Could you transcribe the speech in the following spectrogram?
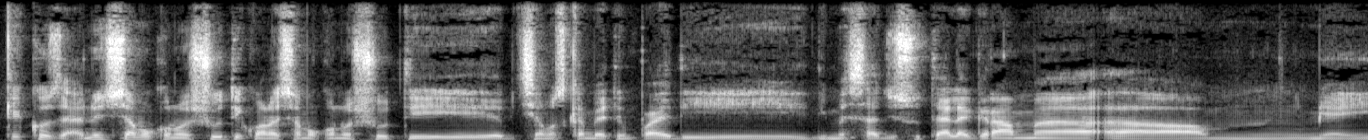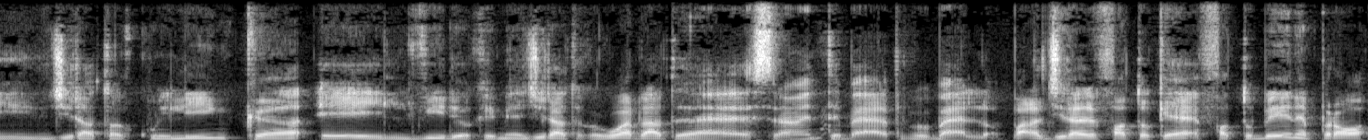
che cos'è? Noi ci siamo conosciuti, quando ci siamo conosciuti ci siamo scambiati un paio di, di messaggi su Telegram, ehm, mi hai girato alcuni link e il video che mi hai girato, che ho guardato, è estremamente bello, proprio bello. Al girare il fatto che è fatto bene, però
